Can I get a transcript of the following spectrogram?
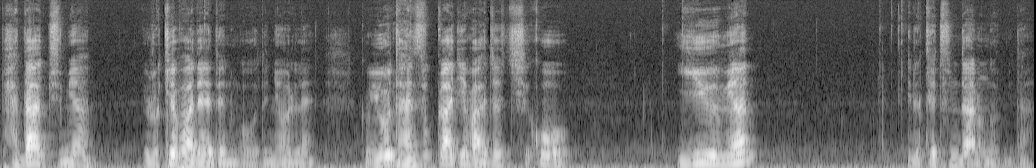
받아주면 이렇게 받아야 되는 거거든요 원래 그럼 요 단수까지 마저 치고 이으면 이렇게 둔다는 겁니다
